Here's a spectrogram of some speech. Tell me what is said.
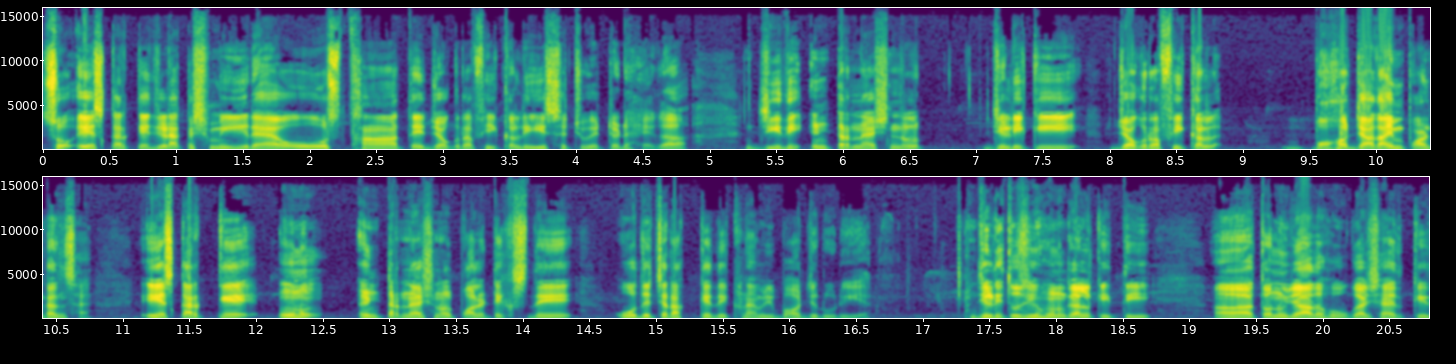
ਸੋ ਇਸ ਕਰਕੇ ਜਿਹੜਾ ਕਸ਼ਮੀਰ ਹੈ, ਉਸ ਥਾਂ ਤੇ ਜੀਓਗ੍ਰਾਫੀਕਲੀ ਸਿਚੁਏਟਡ ਹੈਗਾ, ਜਿਹਦੀ ਇੰਟਰਨੈਸ਼ਨਲ ਜਿਹੜੀ ਕਿ ਜੀਓਗ੍ਰਾਫੀਕਲ ਬਹੁਤ ਜ਼ਿਆਦਾ ਇੰਪੋਰਟੈਂਸ ਹੈ। ਇਸ ਕਰਕੇ ਉਹਨੂੰ ਇੰਟਰਨੈਸ਼ਨਲ ਪੋਲਿਟਿਕਸ ਦੇ ਉਹਦੇ ਚ ਰੱਖ ਕੇ ਦੇਖਣਾ ਵੀ ਬਹੁਤ ਜ਼ਰੂਰੀ ਹੈ। ਜਿਹੜੀ ਤੁਸੀਂ ਹੁਣ ਗੱਲ ਕੀਤੀ ਤੁਹਾਨੂੰ ਯਾਦ ਹੋਊਗਾ ਸ਼ਾਇਦ ਕਿ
